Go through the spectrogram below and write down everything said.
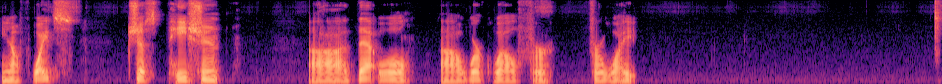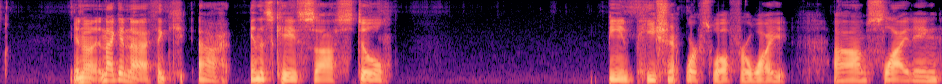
you know if white's just patient, uh, that will uh, work well for, for white. You know, and again, I think uh, in this case, uh, still being patient works well for white. Um, sliding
